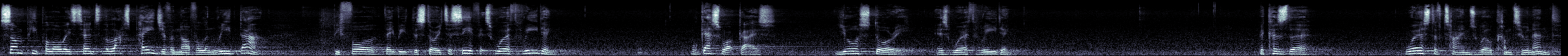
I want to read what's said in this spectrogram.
Some people always turn to the last page of a novel and read that before they read the story to see if it's worth reading. Well, guess what, guys? Your story is worth reading. Because the worst of times will come to an end.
